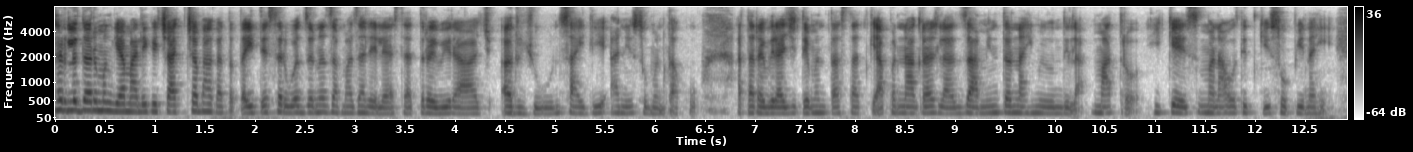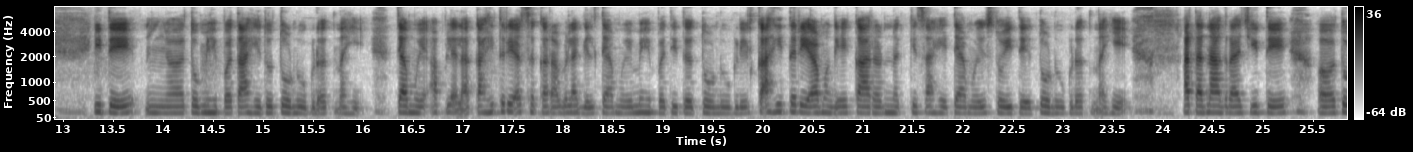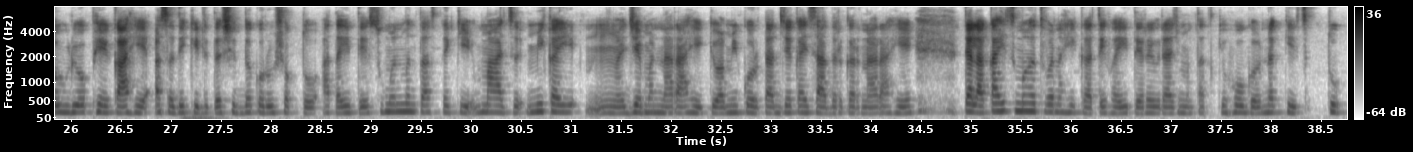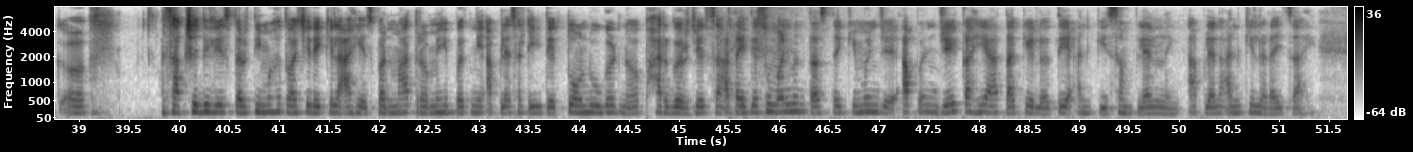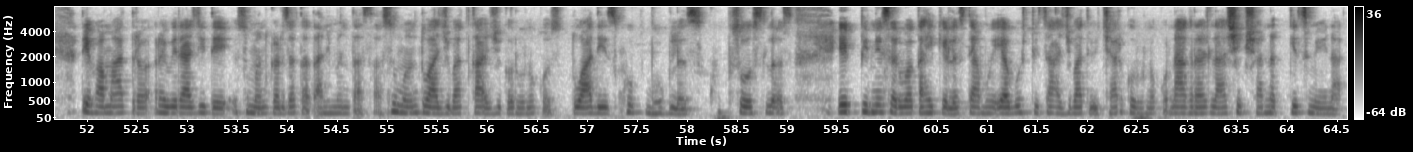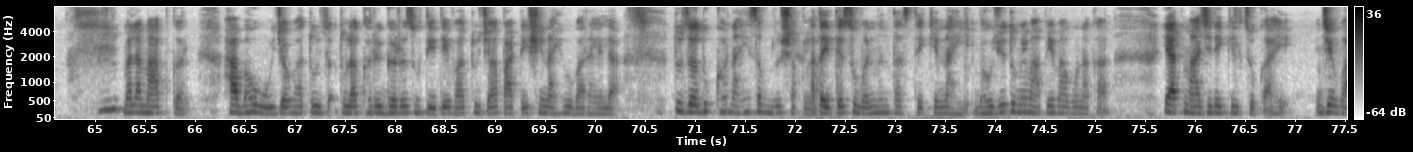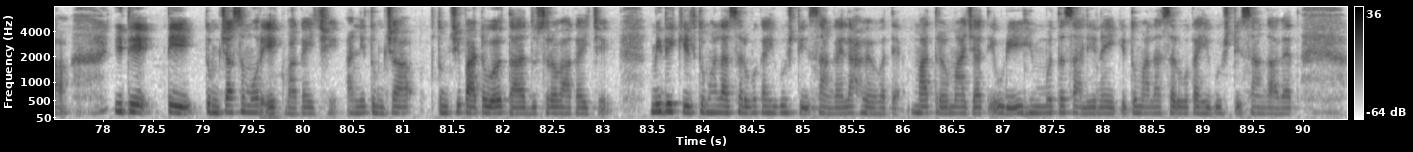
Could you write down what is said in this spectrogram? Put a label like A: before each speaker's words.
A: ठरलं तर मग या मालिकेच्या आजच्या भागात आता इथे सर्वच जण जमा झालेले असतात. रविराज अर्जुन सायली आणि सुमन काकू. आता रविराज इथे म्हणत असतात की आपण नागराजला जामीन तर नाही मिळून दिला. मात्र ही केस म्हणावं तितकी सोपी नाही. इथे तो मेहपत आहे तो तोंड उघडत नाही. त्यामुळे आपल्याला काहीतरी असं करावं लागेल. त्यामुळे मेहपत इथं तोंड उघडेल. काहीतरी यामागे कारण नक्कीच आहे. त्यामुळेच तो इथे तोंड उघडत नाही. आता नागराज इथे तो व्हिडिओ फेक आहे असं देखील इथं सिद्ध करू शकतो. आता इथे सुमन म्हणत असते की माझं मी काही जे म्हणणार आहे किंवा मी कोर्टात जे काही सादर करणार आहे त्याला काहीच महत्त्व नाही का? तेव्हा इथे रविराज म्हणतात की हो गं नक्कीच तू साक्ष दिलीस तर ती महत्त्वाची देखील आहेच पण मात्र मेहपतनी आपल्यासाठी इथे तोंड उघडणं फार गरजेचं आता इथे सुमन म्हणत असते की म्हणजे आपण जे काही आता केलं ते आणखी संपलेलं नाही आपल्याला आणखी लढायचं आहे. तेव्हा मात्र रविराज इथे सुमनकडे जातात आणि म्हणत असतात सुमन तू अजिबात काळजी करू नकोस. तू आधीच खूप भोगलंस खूप सोसलंस. एकटीने सर्व काही केलंस त्यामुळे या गोष्टीचा अजिबात विचार करू नको. नागराजला शिक्षा नक्कीच मिळणार. मला माफ कर. हा भाऊ जेव्हा तुझ तुला खरी गरज होती तेव्हा तुझ्या पाठीशी नाही उभा राहिला. तुझं दुःख नाही समजू शकला. आता इथे सुमन म्हणत असते की नाही भाऊजी तुम्ही माफी मागू नका. यात माझी देखील चूक आहे. जेव्हा इथे ते तुमच्यासमोर एक वागायचे आणि तुमच्या तुमची पाठ वळता दुसरं वागायचे. मी देखील तुम्हाला सर्व काही गोष्टी सांगायला हव्या होत्या. मात्र माझ्यात एवढी हिंमतच आली नाही की तुम्हाला सर्व काही गोष्टी सांगाव्यात.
